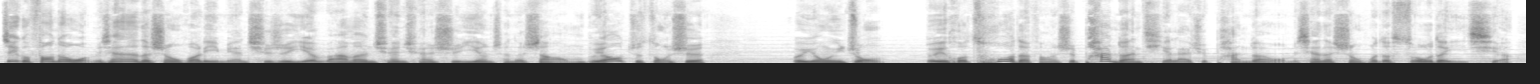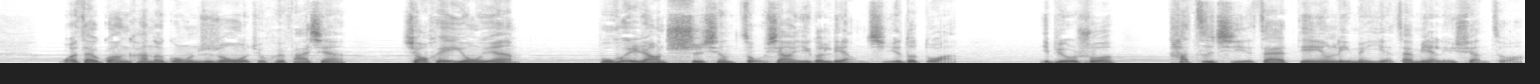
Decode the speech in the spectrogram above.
这个放到我们现在的生活里面，其实也完完全全是映衬得上。我们不要就总是会用一种对和错的方式判断题来去判断我们现在生活的所有的一切。我在观看的过程之中，我就会发现小黑永远。不会让事情走向一个两极的端。你比如说，他自己在电影里面也在面临选择。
